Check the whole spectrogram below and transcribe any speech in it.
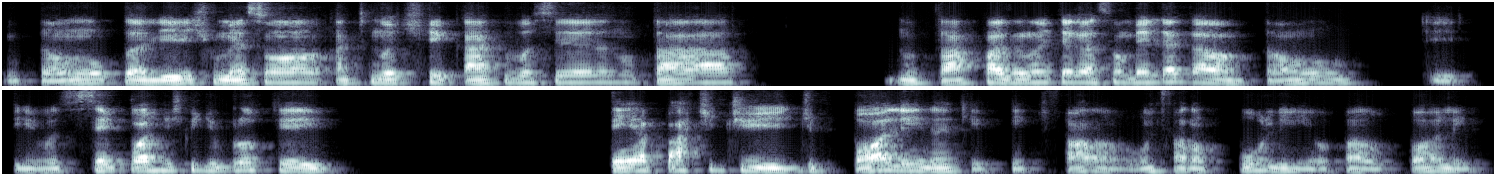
Então, ali eles começam a te notificar que você não está não tá fazendo uma integração bem legal. Então, e, e você sempre pode risco de bloqueio. Tem a parte de, de né? Que, a gente fala, uns falam pooling, eu falo pólen.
